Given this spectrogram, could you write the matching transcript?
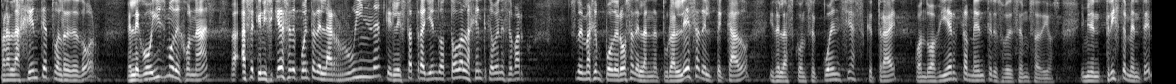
para la gente a tu alrededor. El egoísmo de Jonás hace que ni siquiera se dé cuenta de la ruina que le está trayendo a toda la gente que va en ese barco. Es una imagen poderosa de la naturaleza del pecado y de las consecuencias que trae cuando abiertamente desobedecemos a Dios. Y miren, tristemente,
